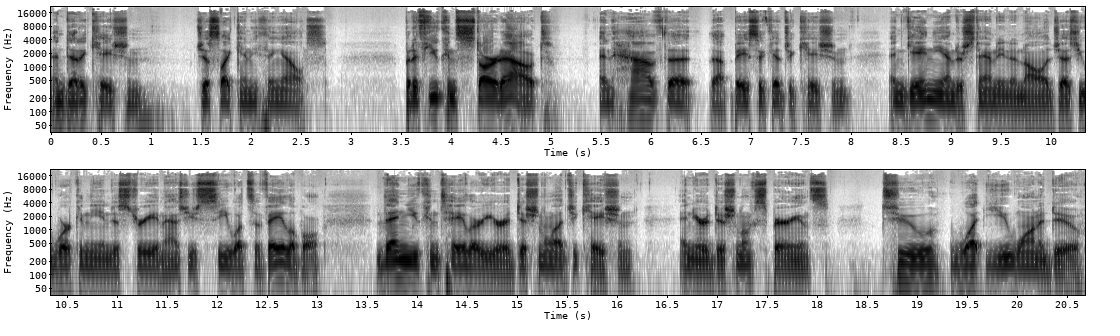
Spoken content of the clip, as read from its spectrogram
and dedication, just like anything else. But if you can start out and have the, that basic education and gain the understanding and knowledge as you work in the industry and as you see what's available, then you can tailor your additional education and your additional experience to what you want to do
